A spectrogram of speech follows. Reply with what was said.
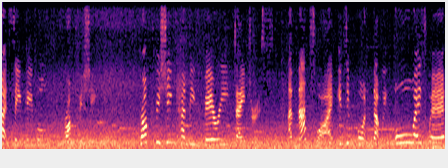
Might see people rock fishing. Rock fishing can be very dangerous and that's why it's important that we always wear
